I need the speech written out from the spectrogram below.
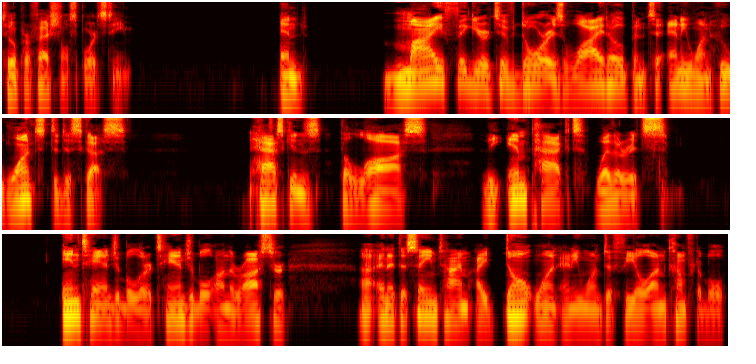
to a professional sports team. And my figurative door is wide open to anyone who wants to discuss Haskins, the loss, the impact, whether it's intangible or tangible on the roster. Uh, and at the same time, I don't want anyone to feel uncomfortable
